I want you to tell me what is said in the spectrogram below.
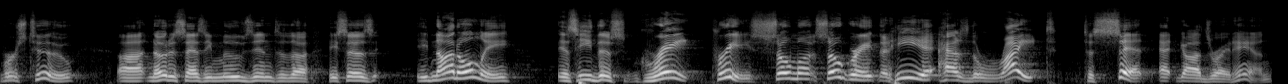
verse two, uh, notice as he moves into the, he says he not only is he this great priest, so much so great that he has the right to sit at God's right hand,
